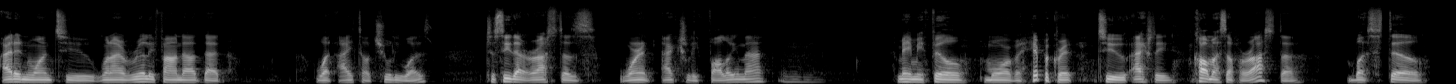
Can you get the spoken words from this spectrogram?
I didn't want to when I really found out that what I thought truly was, to see that Rastas weren't actually following that mm-hmm. made me feel more of a hypocrite to actually call myself a Rasta, but still,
